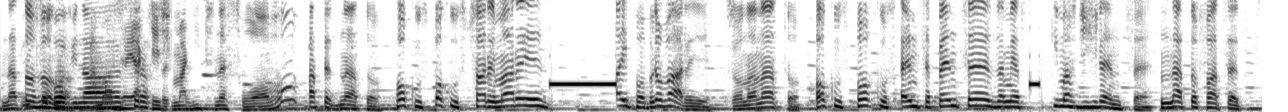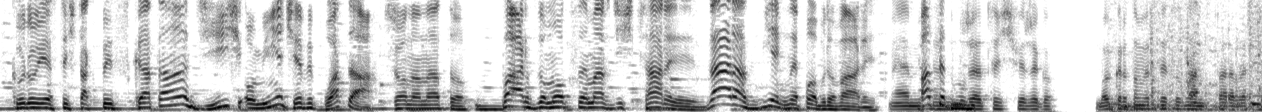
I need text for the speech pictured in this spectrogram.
Na to żona, była wina a może kierowcy. jakieś magiczne słowo? Facet na to, hokus pokus czary mary, i po browary. Żona na to, hokus pokus ence pence, zamiast i masz dziś ręce. Na to facet, skoro jesteś tak pyskata, dziś ominie cię wypłata. Żona na to, bardzo mocne masz dziś czary, zaraz biegnę po browary. Ja Facet mówi, że coś świeżego. Bo akurat tą wersję to znam, stara wersja.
